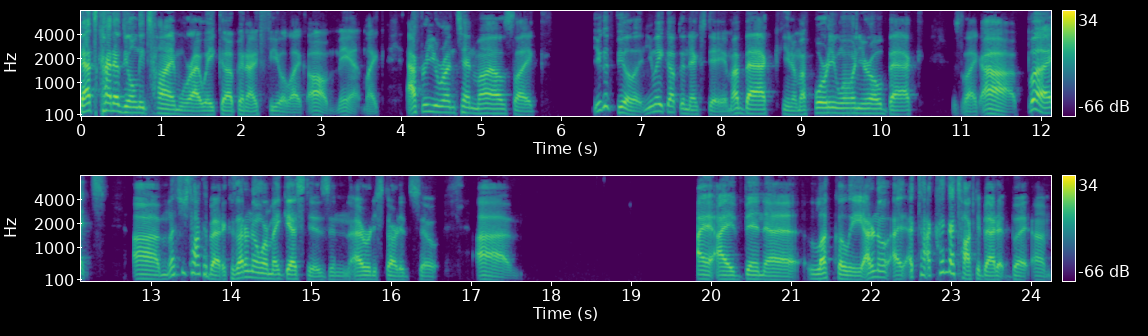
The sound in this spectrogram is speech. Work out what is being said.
that's kind of the only time where I wake up and I feel like, oh man, like after you run 10 miles, like you could feel it. And you wake up the next day, and my back, you know, my 41 year old back is like, ah, but um, let's just talk about it because I don't know where my guest is, and I already started. So, um, I, I've been uh, luckily, I don't know, I, I, t- I kind of talked about it, but um,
